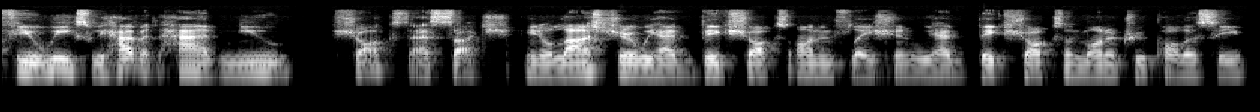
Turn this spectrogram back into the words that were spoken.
few weeks, we haven't had new shocks as such. You know, last year we had big shocks on inflation, we had big shocks on monetary policy,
